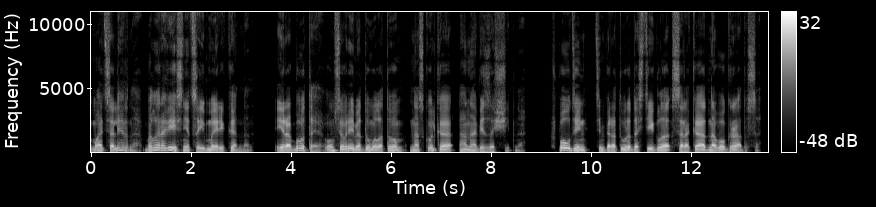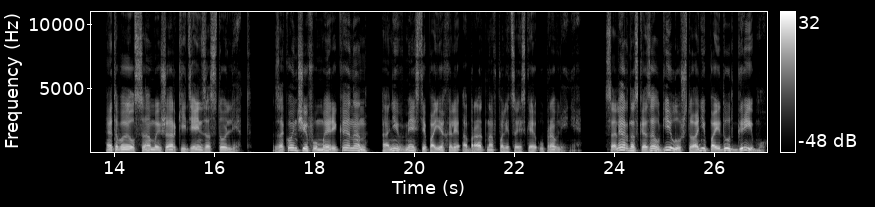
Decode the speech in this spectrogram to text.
Мать Салерна была ровесницей Мэри Кеннон. И работая, он все время думал о том, насколько она беззащитна. В полдень температура достигла 41 градуса. Это был самый жаркий день за сто лет. Закончив у Мэри Кеннон, они вместе поехали обратно в полицейское управление. Солярно сказал Гилу, что они пойдут к Гримму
